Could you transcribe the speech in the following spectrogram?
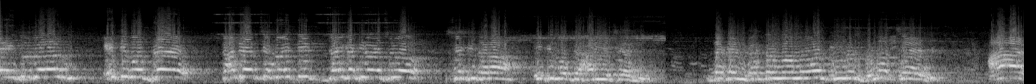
এই দুজন ইতিমধ্যে তাদের যে নৈতিক জায়গাটি রয়েছিল, সেটি তারা ইতিমধ্যে হারিয়েছেন। দেখেন, ডক্টর মোহাম্মদ ঘুমাচ্ছেন, আর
